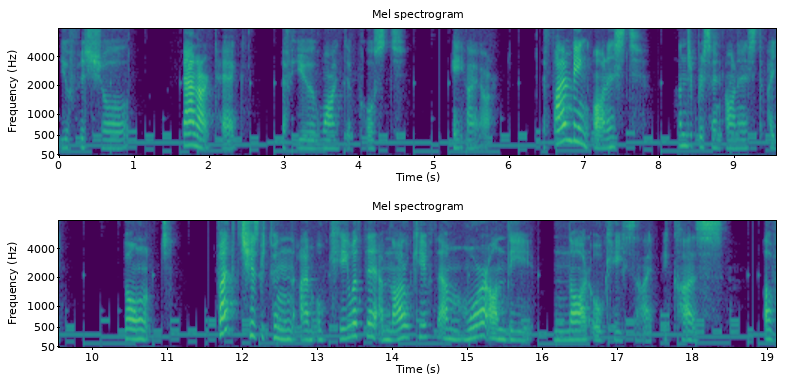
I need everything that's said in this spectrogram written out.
the official fan art tag if you want to post AI art. If I'm being honest, 100% honest, I don't... I choose between I'm okay with it, I'm not okay with it, I'm more on the not okay side because of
